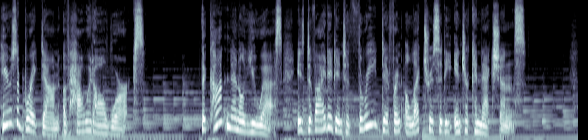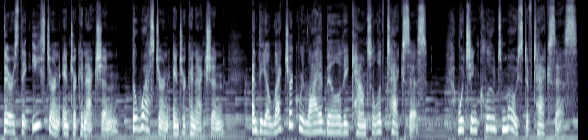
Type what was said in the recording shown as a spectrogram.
Here's a breakdown of how it all works. The continental U.S. is divided into three different electricity interconnections. There's the Eastern Interconnection, the Western Interconnection, and the Electric Reliability Council of Texas, which includes most of Texas.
